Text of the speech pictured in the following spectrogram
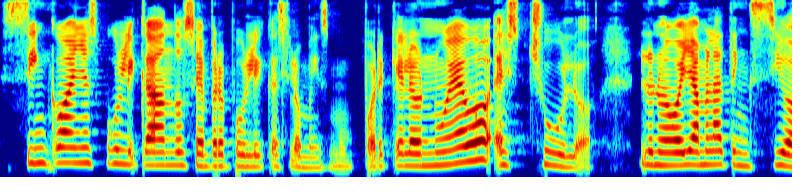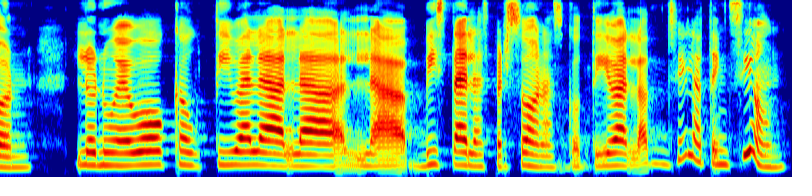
cinco años publicando, siempre publicas lo mismo, porque lo nuevo es chulo, lo nuevo llama la atención, lo nuevo cautiva la, la, la vista de las personas, cautiva la, sí, la atención.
